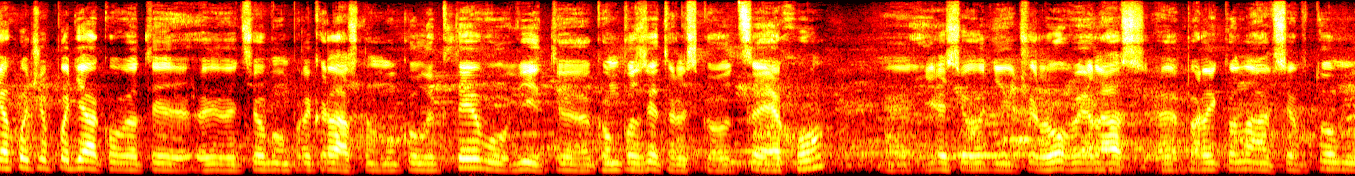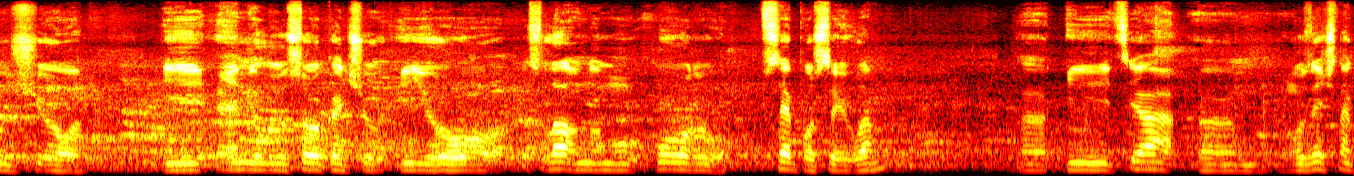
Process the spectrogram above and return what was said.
Я хочу подякувати е, цьому прекрасному колективу від е, композиторського цеху. Е, Я сьогодні черговий раз переконався в тому, що і Емілу Сокачу, і його славному хору все по силам. І ця музична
